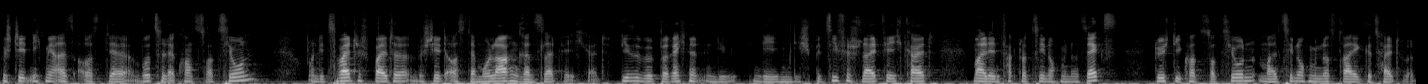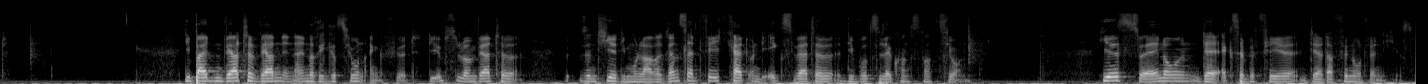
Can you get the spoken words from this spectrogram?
besteht nicht mehr als aus der Wurzel der Konzentration und die zweite Spalte besteht aus der molaren Grenzleitfähigkeit. Diese wird berechnet, indem die spezifische Leitfähigkeit mal den Faktor 10 hoch minus 6 durch die Konzentration mal 10 hoch minus 3 geteilt wird. Die beiden Werte werden in eine Regression eingeführt. Die y-Werte sind hier die molare Grenzleitfähigkeit und die x-Werte die Wurzel der Konzentration. Hier ist zur Erinnerung der Excel-Befehl, der dafür notwendig ist.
